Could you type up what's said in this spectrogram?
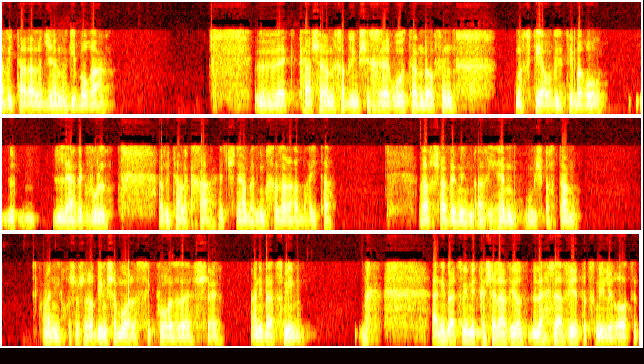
אביטל אלג'ם הגיבורה, וכאשר המחבלים שחררו אותם באופן מפתיע ובלתי ברור ליד הגבול, אביטל לקחה את שני הבנים חזרה הביתה, ועכשיו הם עם אביהם ומשפחתם. אני חושב שרבים שמעו על הסיפור הזה, שאני בעצמי, אני בעצמי מתקשה להביא, להביא את עצמי לראות את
